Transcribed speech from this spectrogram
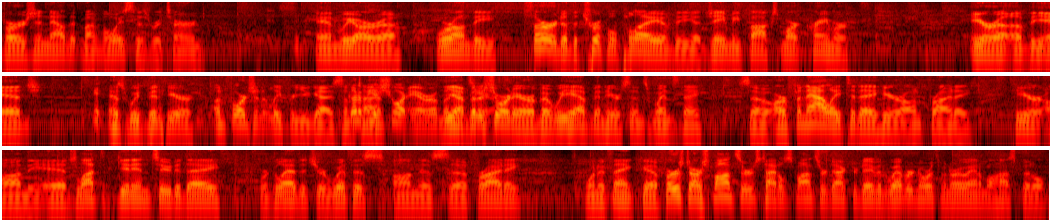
version now that my voice has returned. And we are uh, we're on the third of the triple play of the uh, Jamie Foxx, Mark Kramer era of the Edge. As we've been here, unfortunately for you guys, it's Going to be a short era, but yeah, but a short era. But we have been here since Wednesday. So our finale today here on Friday, here on the Edge. A lot to get into today. We're glad that you're with us on this uh, Friday. Want to thank uh, first our sponsors, title sponsor Dr. David Weber, North Monroe Animal Hospital,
